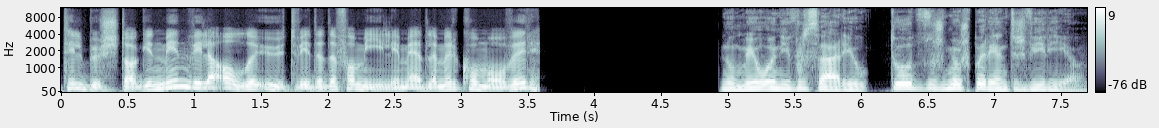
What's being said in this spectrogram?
Til bursdagen min ville alle utvidede familiemedlemmer komme over. No meu aniversário, todos os meus parentes viriam.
